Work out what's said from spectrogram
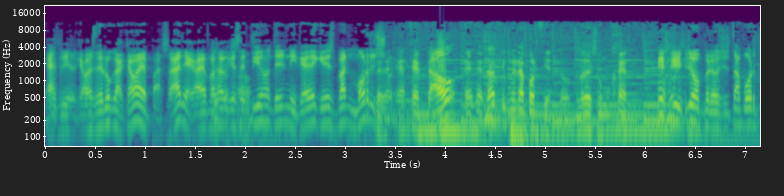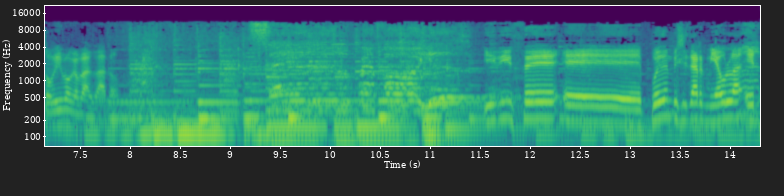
acabas de ver lo que acaba de pasar. Y acaba de pasar ¿Qué que ese tío no tiene ni idea de quién es Van Pero Morrison. he aceptado, he aceptado el 50%, lo de su mujer. no, pero si está muerto vivo, ¿qué más da, no? Y dice, eh, pueden visitar mi aula en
